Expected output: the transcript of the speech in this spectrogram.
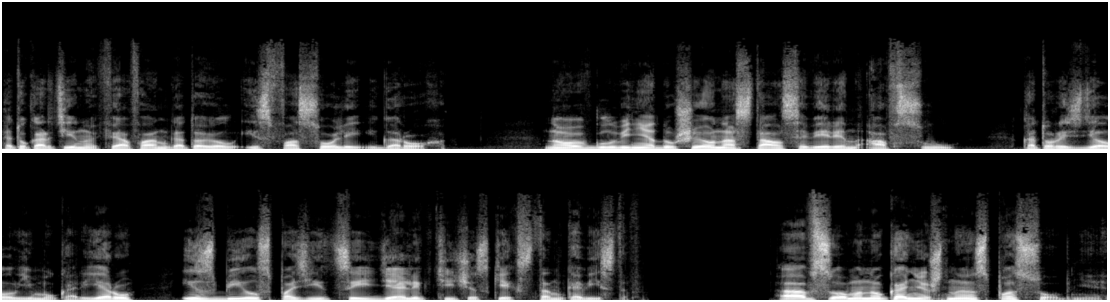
Эту картину Феофан готовил из фасоли и гороха. Но в глубине души он остался верен овсу, который сделал ему карьеру — и сбил с позиции диалектических станковистов. «А Соману, конечно, способнее»,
